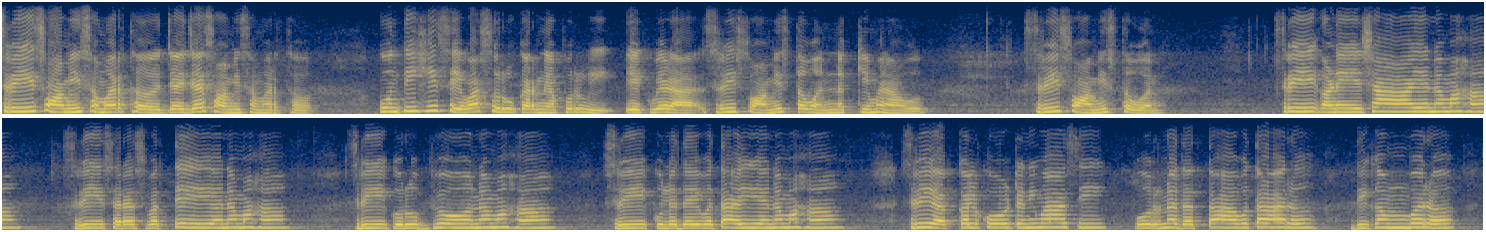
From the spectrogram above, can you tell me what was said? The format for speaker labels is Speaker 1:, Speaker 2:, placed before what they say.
Speaker 1: श्री स्वामी समर्थ जय जय स्वामी समर्थ. कोणतीही सेवा सुरू करण्यापूर्वी एक वेळा श्री स्वामी स्तवन नक्की म्हणावं. श्री स्वामी स्तवन. श्री गणेशाय नमहा श्री सरस्वत्यै नमहा श्री गुरुभ्यो नमहा श्री कुलदैवताय नमहा श्री अक्कलकोट निवासी पूर्णदत्तावतार दिगंबर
